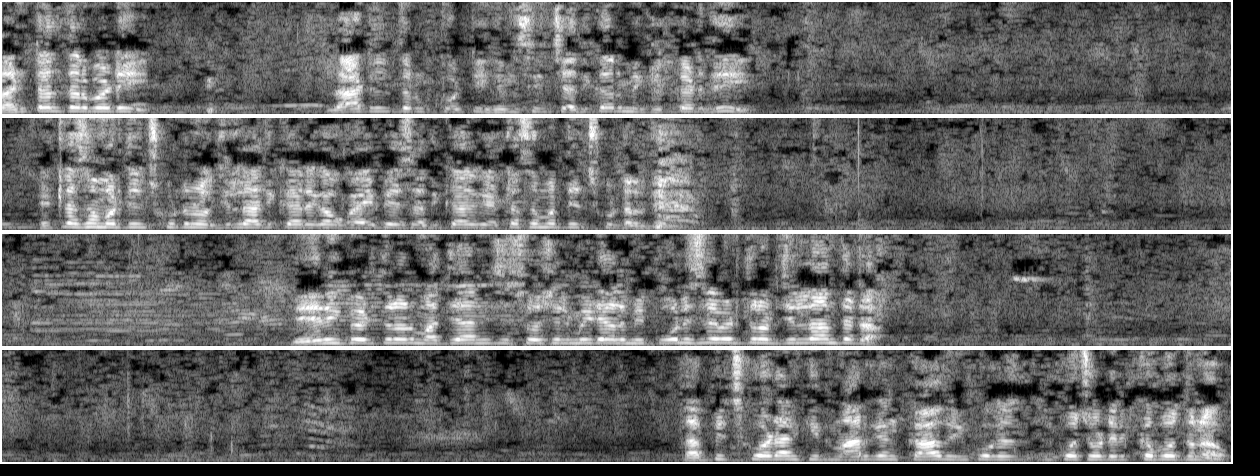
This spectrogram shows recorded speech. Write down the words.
గంటల తరబడి లాఠీలతో కొట్టి హింసించే అధికారం మీకు ఇక్కడిది. ఎట్లా సమర్థించుకుంటున్నావు జిల్లా అధికారిగా ఒక ఐపీఎస్ అధికారిగా ఎట్లా సమర్థించుకుంటారు దీన్ని? దేనికి పెడుతున్నారు? మధ్యాహ్నం నుంచి సోషల్ మీడియాలో మీ పోలీసులు పెడుతున్నారు జిల్లా అంతటా. తప్పించుకోవడానికి ఇది మార్గం కాదు. ఇంకొక ఇంకో చోట ఇరుక్కపోతున్నావు.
